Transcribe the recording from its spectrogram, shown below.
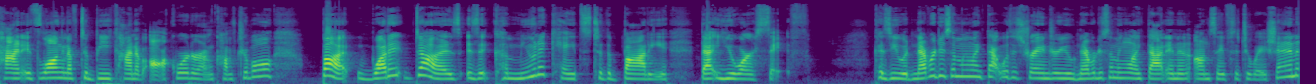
kind it's long enough to be kind of awkward or uncomfortable But what it does is it communicates to the body that you are safe. Because you would never do something like that with a stranger. You would never do something like that in an unsafe situation.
